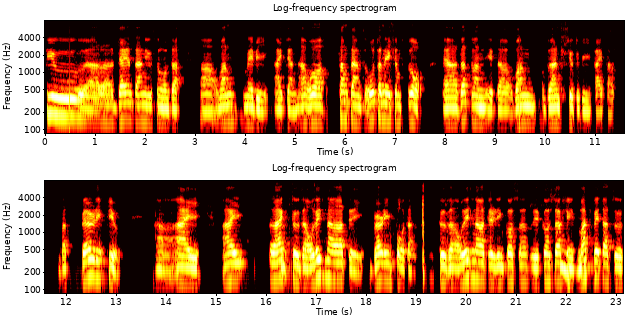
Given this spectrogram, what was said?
few uh, giant aneurysm of the uh, one, maybe I can, uh, or sometimes alternation flow. Uh, that one is uh, one branch should be bypass, but very few. Uh, I I like to the original artery, very important. To the original artery reconstru- reconstruction, it's much better to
